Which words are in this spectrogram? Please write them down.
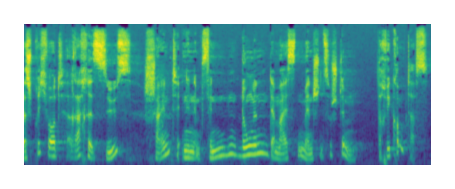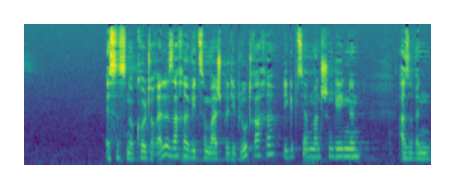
Das Sprichwort Rache ist süß scheint in den Empfindungen der meisten Menschen zu stimmen. Doch wie kommt das? Ist es eine kulturelle Sache, wie zum Beispiel die Blutrache? Die gibt es ja in manchen Gegenden. Also wenn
